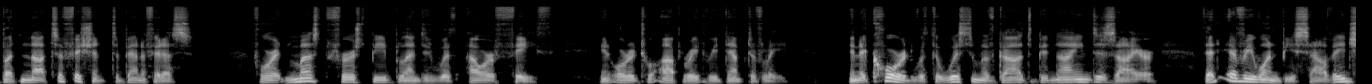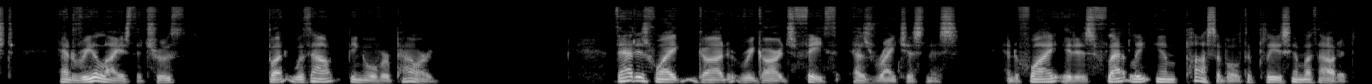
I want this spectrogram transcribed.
but not sufficient to benefit us, for it must first be blended with our faith in order to operate redemptively, in accord with the wisdom of God's benign desire that everyone be salvaged and realize the truth, but without being overpowered. That is why God regards faith as righteousness, and why it is flatly impossible to please Him without it.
